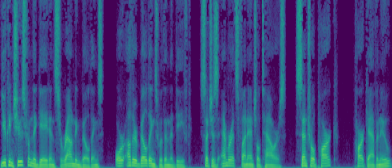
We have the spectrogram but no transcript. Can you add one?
You can choose from the gate and surrounding buildings, or other buildings within the DIFC, such as Emirates Financial Towers, Central Park, Park Avenue,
